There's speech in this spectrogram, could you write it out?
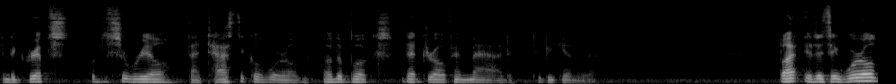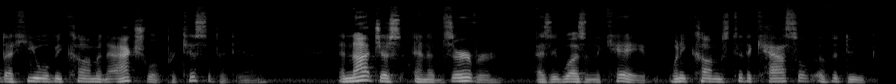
in the grips of the surreal, fantastical world of the books that drove him mad to begin with. But it is a world that he will become an actual participant in, and not just an observer as he was in the cave when he comes to the castle of the Duke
